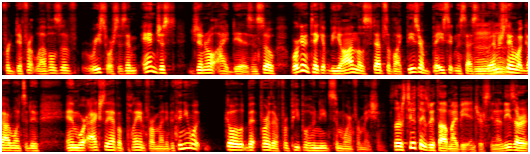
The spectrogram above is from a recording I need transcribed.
for different levels of resources and, and just general ideas. And so we're going to take it beyond those steps of like, these are basic necessities. We understand what God wants to do, and we're actually have a plan for our money. But then you want go a little bit further for people who need some more information. So there's two things we thought might be interesting, and these are,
